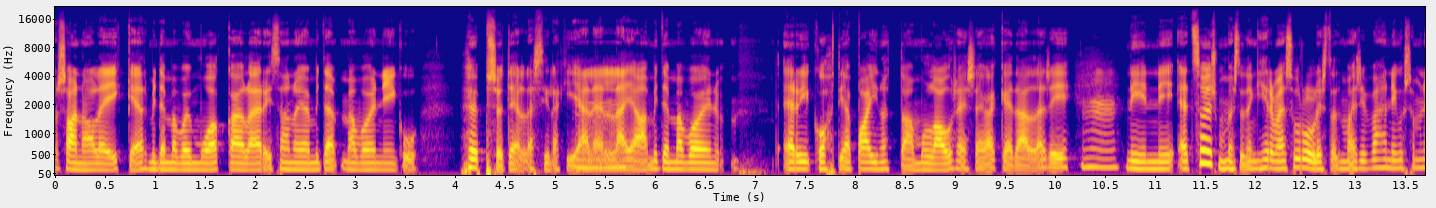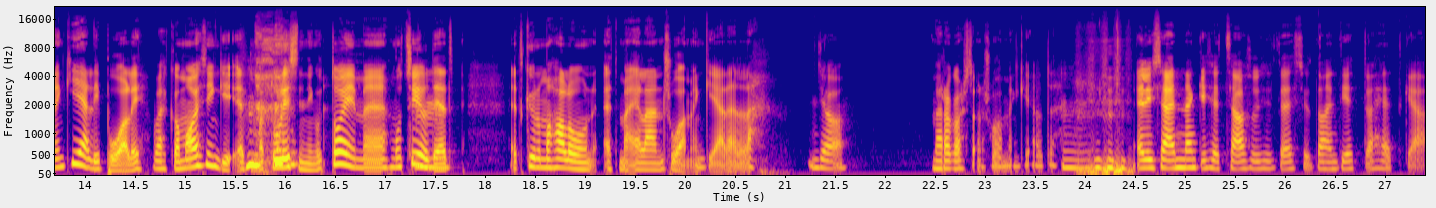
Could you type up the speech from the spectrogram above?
sanaleikkejä, että miten mä voin muokkailla eri sanoja, miten mä voin niin kuin höpsötellä sillä kielellä mm. ja miten mä voin eri kohtia painottaa mun lauseissa ja kaikkea tällaisia, mm. niin, niin että se olisi mun mielestä jotenkin hirveän surullista, että mä olisin vähän niin kuin semmoinen kielipuoli, vaikka mä olisinkin, että mä tulisin niin kuin toimeen, mutta silti, mm. että että kyllä mä haluan, että mä elän suomen kielellä. Joo. Mä rakastan suomen kieltä. Mm. Eli sä en näkisi, että sä asuisit edes jotain tiettyä hetkeä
